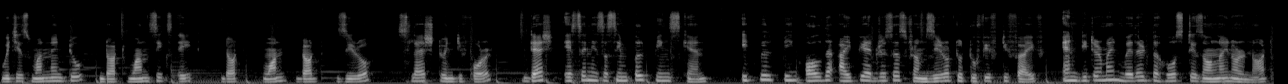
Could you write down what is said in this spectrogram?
which is 192.168.1.0 slash 24 dash sn is a simple ping scan it will ping all the IP addresses from 0 to 255 and determine whether the host is online or not.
